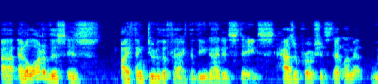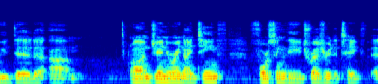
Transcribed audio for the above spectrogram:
Uh, and a lot of this is, I think, due to the fact that the United States has approached its debt limit. We did um, on January 19th, forcing the Treasury to take uh,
